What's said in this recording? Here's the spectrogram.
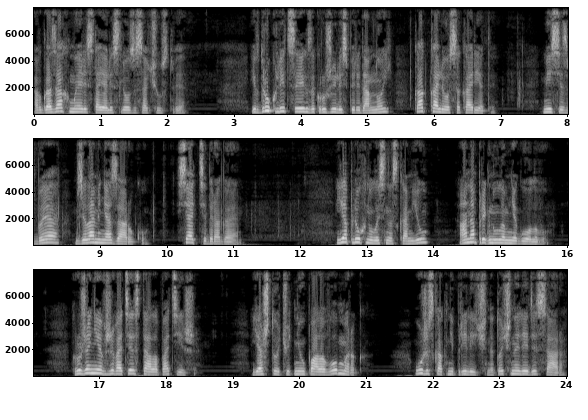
а в глазах Мэри стояли слезы сочувствия и вдруг лица их закружились передо мной, как колеса кареты. Миссис Беа взяла меня за руку. «Сядьте, дорогая». Я плюхнулась на скамью, а она пригнула мне голову. Кружение в животе стало потише. Я что, чуть не упала в обморок? Ужас, как неприлично, точно леди Сара.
